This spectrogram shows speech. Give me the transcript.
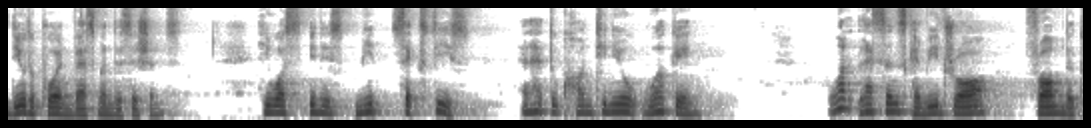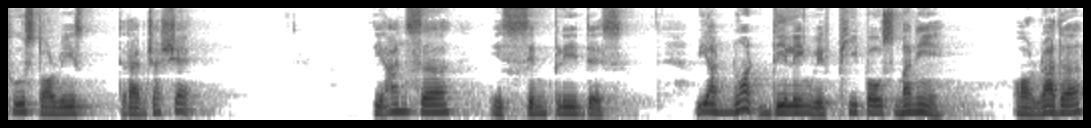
due to poor investment decisions. He was in his mid 60s and had to continue working. What lessons can we draw from the two stories that I've just shared? The answer is simply this we are not dealing with people's money, or rather,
